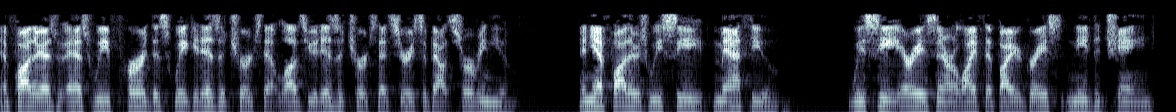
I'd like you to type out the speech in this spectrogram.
And Father, as, as we've heard this week, it is a church that loves you. It is a church that's serious about serving you. And yet, Father, as we see Matthew, we see areas in our life that by your grace need to change.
